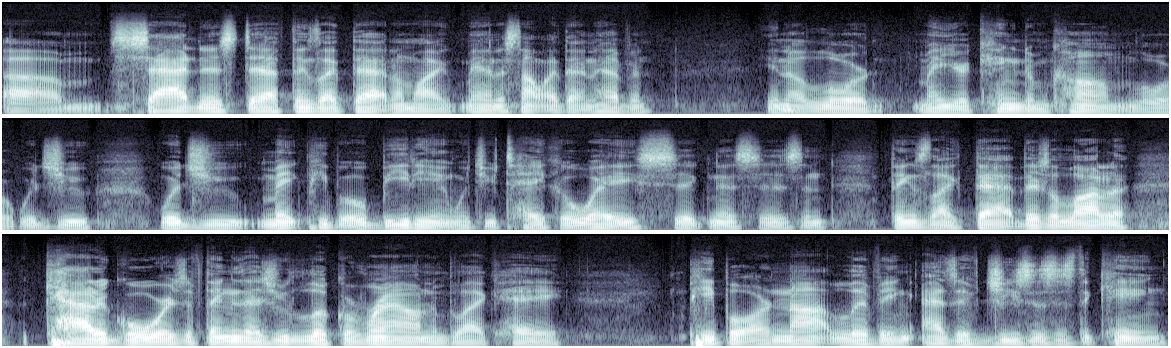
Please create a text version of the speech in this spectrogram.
um, sadness, death, things like that. And I'm like, man, it's not like that in heaven. You know, Lord, may your kingdom come. Lord, would you would you make people obedient? Would you take away sicknesses and things like that? There's a lot of categories of things as you look around and be like, hey, people are not living as if Jesus is the king.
